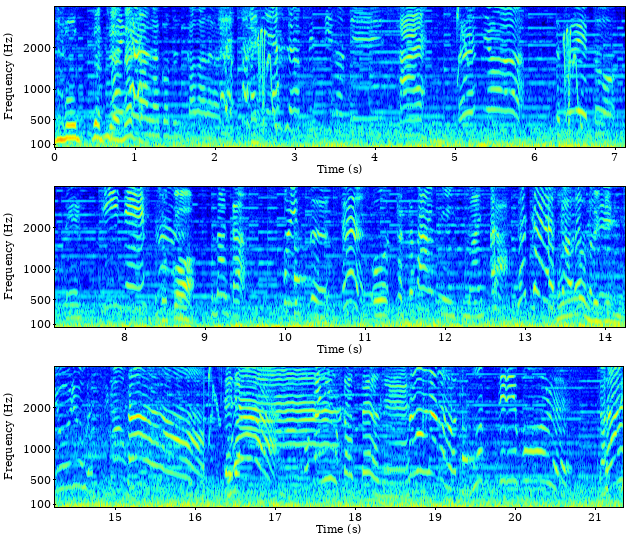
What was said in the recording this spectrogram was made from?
ズボッチャチャ前からのことしかわからなかったバニラフラペチーノですはい私はチョコレート。ですいいねチョコなんかホイップをたくさんにしました。だからそんなかなんんかね容量が違うさあじゃじゃー。ん他にも買ったよね。そうなのもっちりボール。なん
